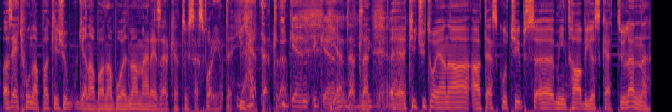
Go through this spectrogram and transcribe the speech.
az egy hónappal később ugyanabban a boltban már 1200 forint. Hihetetlen. Igen, igen. Hihetetlen. igen. Kicsit olyan a, a Tesco chips, mintha a Bills 2 lenne?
